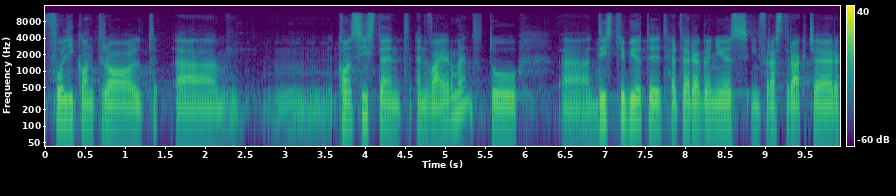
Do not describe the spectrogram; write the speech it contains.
fully controlled um, consistent environment to uh, distributed heterogeneous infrastructure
